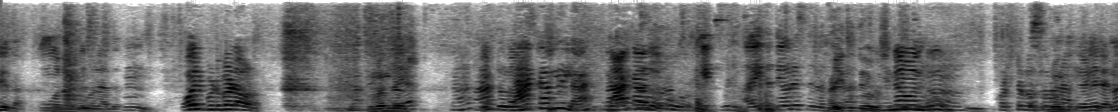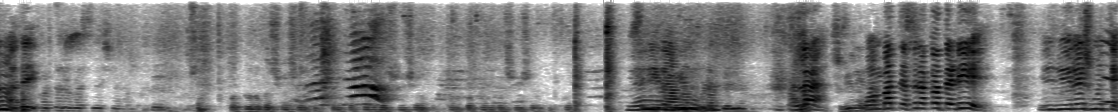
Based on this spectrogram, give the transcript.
ಈಗ. ಹ್ಮ್. ಹೋಲಿ ಬಿಡ್ಬೇಡ ಅವಳು. ಇನ್ನೊಂದು ಐದು ದೇವ್ರ ಇನ್ನೂ ಒಂದು. ಕೊಟ್ಟ ಬಸವಣ್ಣ ಹೇಳಿರೇನು ಕೊಟ್ಟೂರು ಬಸವೇಶ್ವರ ಪುತ್ತೂರು ಕೊಟ್ಟೂರು ಬಸವೇಶ್ವರ ಪುತ್ತೂರು ಕೊಟ್ಟೂರು ಬಸವೇಶ್ವರ ಪುತ್ತೂರು ಅಲ್ಲ ಒಂಬತ್ತು ಹೆಸರಕ್ಕ ತಡಿ. ಈ ವೀರೇಶ್ ಮುತ್ತೆ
